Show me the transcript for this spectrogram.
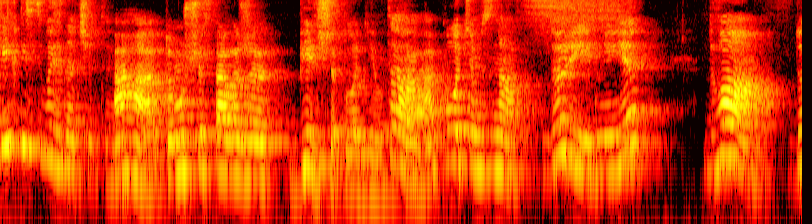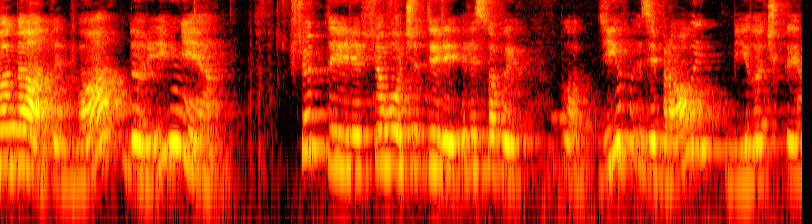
кількість визначити. Ага, тому що стало вже більше плодів. Так, потім знак дорівнює. 2 додати 2 дорівнює 4. Всього 4 лісових плодів зібрали білочки.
